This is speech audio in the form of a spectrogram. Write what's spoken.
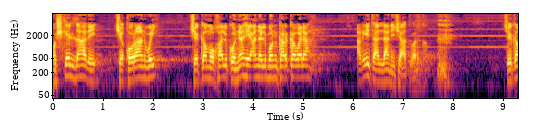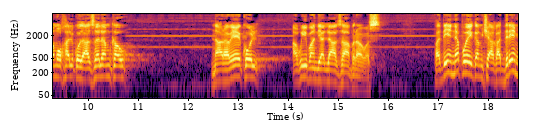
مشکل دا دی چې قرآن وی چې کوم خلکو نهی عن المنکر کوله هغې ته الله نجات ورکو چې کومو خلکو دا ظلم کو ناروی کول هغوی باندې الله عذاب راوست په دې نه پوهېږم چې هغه دریم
